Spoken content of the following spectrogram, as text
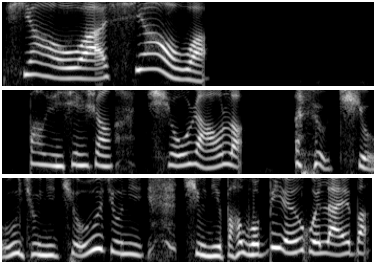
跳啊笑啊。抱怨先生求饶了：“哎呦，求求你，求求你，请你把我变回来吧！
